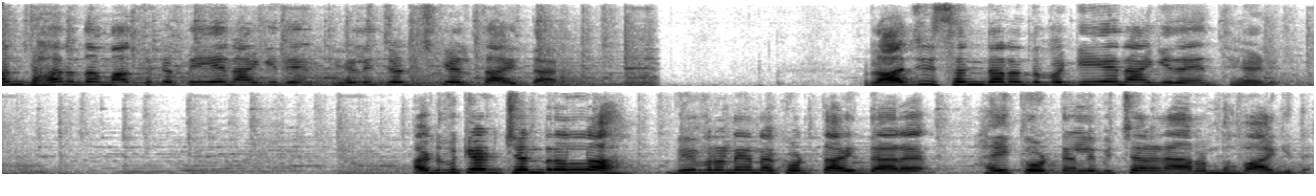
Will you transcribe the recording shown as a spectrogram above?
ಸಂಧಾನದ ಮಾತುಕತೆ ಏನಾಗಿದೆ ಅಂತ ಹೇಳಿ ಜಡ್ಜ್ ಕೇಳ್ತಾ ಇದ್ದಾರೆ. ರಾಜಿ ಸಂಧಾನದ ಬಗ್ಗೆ ಏನಾಗಿದೆ ಅಂತ ಹೇಳಿ. ಅಡ್ವೊಕೇಟ್ ಜನರಲ್ ವಿವರಣೆಯನ್ನು ಕೊಡ್ತಾ ಇದ್ದಾರೆ. ಹೈಕೋರ್ಟ್ನಲ್ಲಿ ವಿಚಾರಣೆ ಆರಂಭವಾಗಿದೆ.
